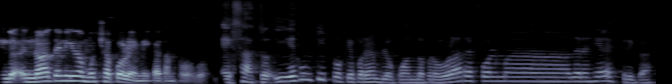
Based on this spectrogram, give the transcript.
No, no ha tenido mucha polémica tampoco. Exacto. Y es un tipo que, por ejemplo, cuando aprobó la reforma de energía eléctrica,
